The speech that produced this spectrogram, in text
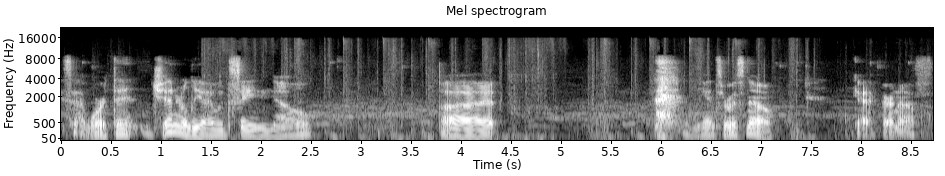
Is that worth it? Generally, I would say no. But the answer is no. Okay, fair enough.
